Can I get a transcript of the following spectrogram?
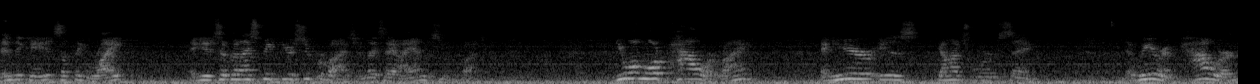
vindicated, something right, and you say, Can I speak to your supervisor? And they say, I am the supervisor. You want more power, right? And here is God's word saying that we are empowered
